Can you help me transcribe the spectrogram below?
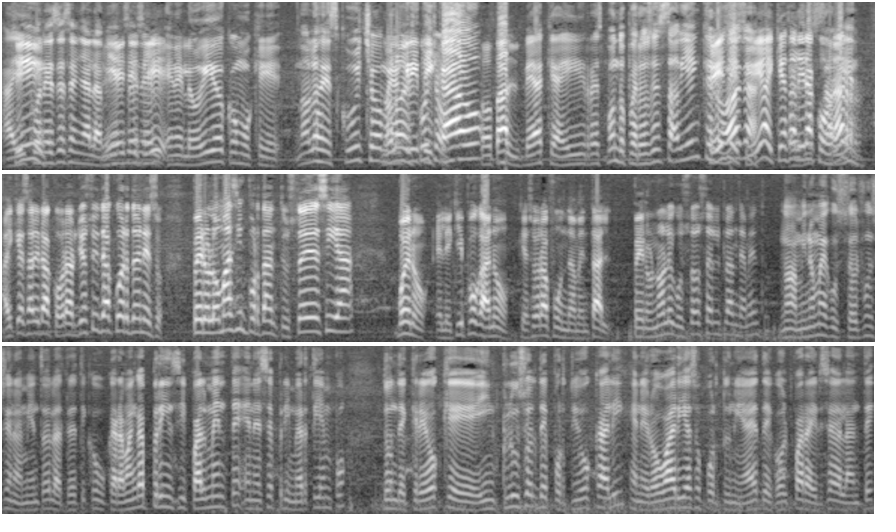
ahí con ese señalamiento en, el, oído, como que no los escucho, me han criticado. Total. Vea que ahí respondo, pero eso está bien que lo haga. Sí, hay que salir a cobrar, hay que salir a cobrar. Yo estoy de acuerdo en eso. Pero lo más importante, usted decía bueno, el equipo ganó, que eso era fundamental, pero ¿no le gustó a usted el planteamiento? No, a mí no me gustó el funcionamiento del Atlético Bucaramanga, principalmente en ese primer tiempo, donde creo que incluso el Deportivo Cali generó varias oportunidades de gol para irse adelante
